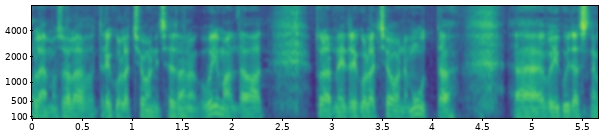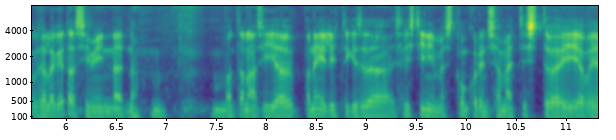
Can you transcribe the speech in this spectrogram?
olemasolevad regulatsioonid seda nagu võimaldavad. tuleb neid regulatsioone muuta äh, või kuidas nagu sellega edasi minna, et noh, ma täna siia paneeli ühtegi seda sellist inimest konkurentsiametist või, või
